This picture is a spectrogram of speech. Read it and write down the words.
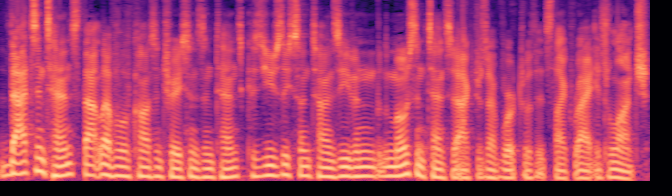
that's intense. That level of concentration is intense because usually, sometimes, even the most intense actors I've worked with, it's like, right, it's lunch.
